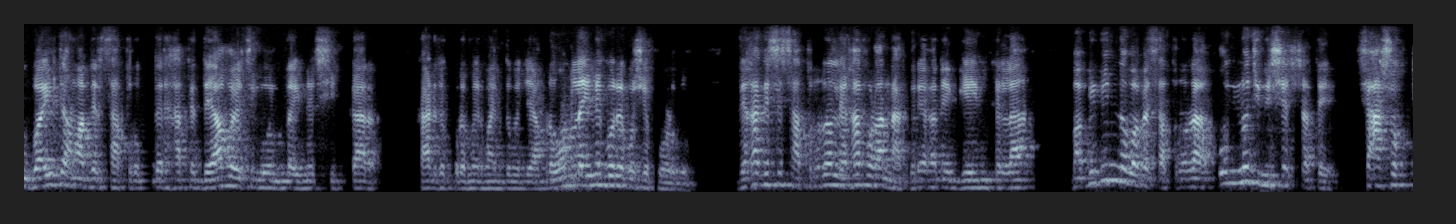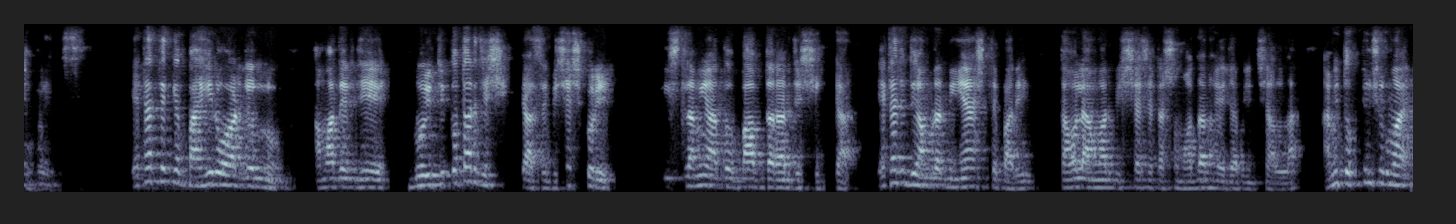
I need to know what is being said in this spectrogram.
মোবাইলটা আমাদের ছাত্রদের হাতে দেয়া হয়েছিল, অনলাইনের শিক্ষার কার্যক্রমের মাধ্যমে যে আমরা অনলাইনে করে বসে পড়ব দেখা গেছে ছাত্ররা লেখাপড়া না করে এখানে গেম খেলা বা বিভিন্ন ভাবে ছাত্ররা অন্য জিনিসের সাথে সে আসক্ত হয়ে গেছে। এটা থেকে বাহির হওয়ার জন্য আমাদের যে নৈতিকতার যে শিক্ষা আছে, বিশেষ করে ইসলামী আদব বাপদারার যে শিক্ষা, এটা যদি আমরা নিয়ে আসতে পারি, তাহলে আমার বিশ্বাস এটা সমাধান হয়ে যাবে ইনশাল্লাহ আমি দক্ষিণ সুরমায়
